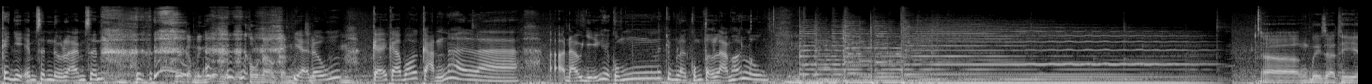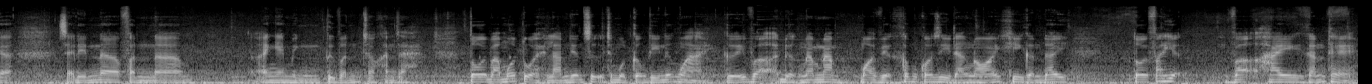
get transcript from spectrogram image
cái gì em xin được là em xin cả mình biết không nào cần dạ đúng ừ. kể cả bối cảnh hay là ờ, đạo diễn thì cũng nói chung là cũng tự làm hết luôn ừ. À, bây giờ thì sẽ đến phần anh em mình tư vấn cho khán giả Tôi 31 tuổi làm nhân sự cho một công ty nước ngoài, cưới vợ được 5 năm, mọi việc không có gì đáng nói khi gần đây tôi phát hiện vợ hay gắn thẻ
